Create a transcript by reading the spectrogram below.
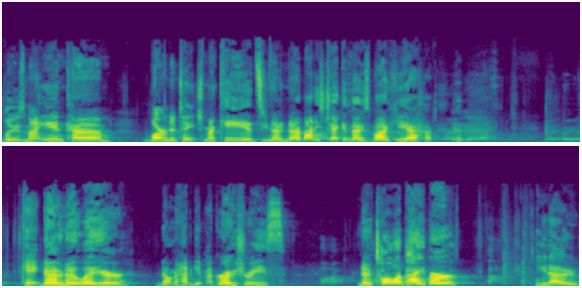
lose my income, learn to teach my kids. You know, nobody's checking those boxes. Yeah. Can't go nowhere, don't know how to get my groceries, no toilet paper. You know,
